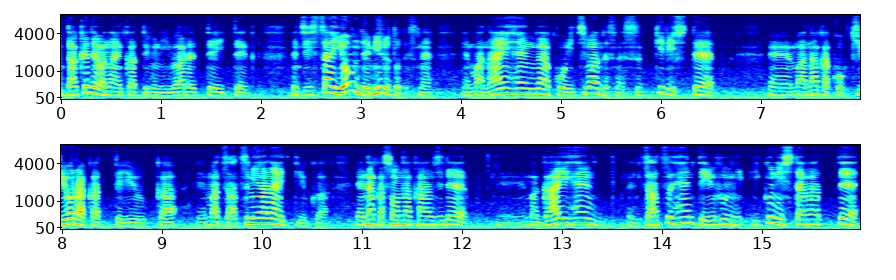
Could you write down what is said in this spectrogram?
だけではないかっていうふうに言われていて実際読んでみるとですね、えまあ、内編がこう一番ですねすっきりして、えー、まあなんかこう清らかっていうか、えまあ、雑味がないっていうか、えなんかそんな感じで、えまあ、外編雑編っていうふうにいくに従って、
